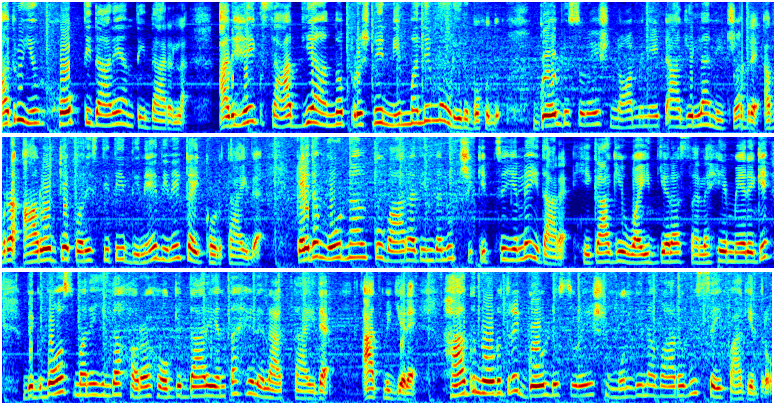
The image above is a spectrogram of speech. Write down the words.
ಆದ್ರೂ ಇವ್ರು ಹೋಗ್ತಿದ್ದಾರೆ ಅಂತಿದ್ದಾರಲ್ಲ. ಅದು ಹೇಗೆ ಸಾಧ್ಯ ಅನ್ನೋ ಪ್ರಶ್ನೆ ನಿಮ್ಮಲ್ಲಿ ಮೂಡಿರಬಹುದು. ಗೋಲ್ಡ್ ಸುರೇಶ್ ನಾಮಿನೇಟ್ ಆಗಿಲ್ಲ ನಿಜ, ಆದರೆ ಅವರ ಆರೋಗ್ಯ ಪರಿಸ್ಥಿತಿ ದಿನೇ ದಿನೇ ಕೈ ಕೊಡ್ತಾ ಇದೆ. ಕಳೆದ ಮೂರ್ನಾಲ್ಕು ವಾರದಿಂದಲೂ ಚಿಕಿತ್ಸೆಯಲ್ಲೇ ಇದ್ದಾರೆ. ಹೀಗಾಗಿ ವೈದ್ಯರ ಸಲಹೆ ಮೇರೆಗೆ ಬಿಗ್ ಬಾಸ್ ಮನೆಯಿಂದ ಹೊರ ಹೋಗಿದ್ದಾರೆ ಅಂತ ಹೇಳಲಾಗ್ತಾ ಇದೆ. ಆತ್ಮೀಯರೇ, ಹಾಗೂ ನೋಡಿದ್ರೆ ಗೋಲ್ಡ್ ಸುರೇಶ್ ಮುಂದಿನ ವಾರವೂ ಸೇಫ್ ಆಗಿದ್ರು.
